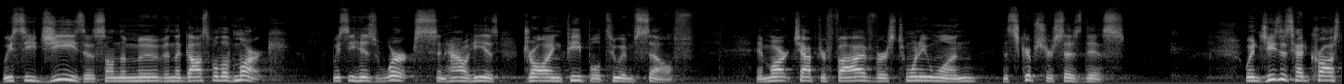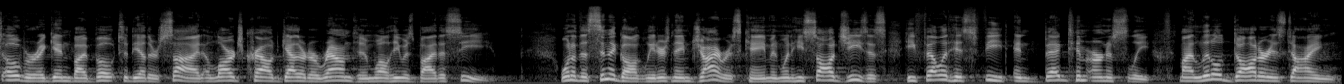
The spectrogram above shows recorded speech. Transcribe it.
we see Jesus on the move in the Gospel of Mark. We see his works and how he is drawing people to himself. In Mark chapter 5, verse 21, the scripture says this. When Jesus had crossed over again by boat to the other side, a large crowd gathered around him while he was by the sea. One of the synagogue leaders named Jairus came, and when he saw Jesus, he fell at his feet and begged him earnestly, My little daughter is dying.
